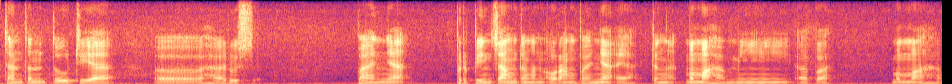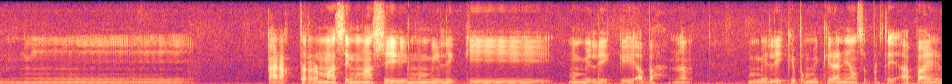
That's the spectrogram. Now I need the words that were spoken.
dan tentu dia e, harus banyak berbincang dengan orang banyak ya dengan memahami apa memahami karakter masing-masing memiliki memiliki apa memiliki pemikiran yang seperti apa. Ini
